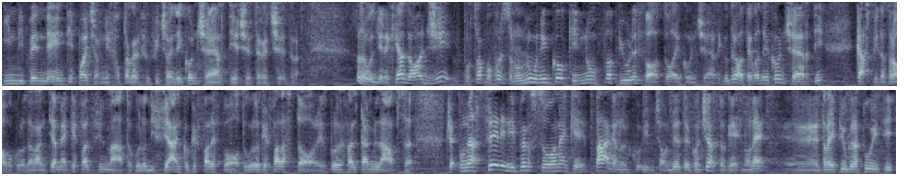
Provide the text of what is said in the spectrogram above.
indipendenti e poi c'erano i fotografi ufficiali dei concerti, eccetera, eccetera. Cosa vuol dire? Che ad oggi purtroppo forse sono l'unico che non fa più le foto ai concerti. Tutte le volte che vado ai concerti, caspita, trovo quello davanti a me che fa il filmato, quello di fianco che fa le foto, quello che fa la stories, quello che fa il time lapse, cioè una serie di persone che pagano il, diciamo, il biglietto del concerto che non è eh, tra i più gratuiti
